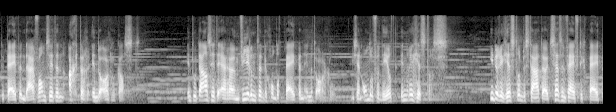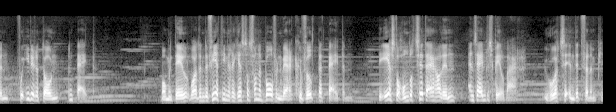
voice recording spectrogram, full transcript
De pijpen daarvan zitten achter in de orgelkast. In totaal zitten er ruim 2400 pijpen in het orgel. Die zijn onderverdeeld in registers. Ieder register bestaat uit 56 pijpen, voor iedere toon een pijp. Momenteel worden de 14 registers van het bovenwerk gevuld met pijpen. De eerste 100 zitten er al in en zijn bespeelbaar. U hoort ze in dit filmpje.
